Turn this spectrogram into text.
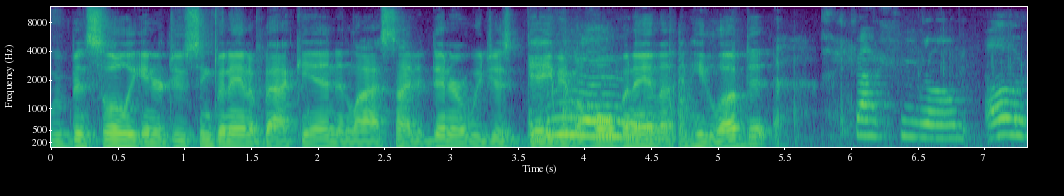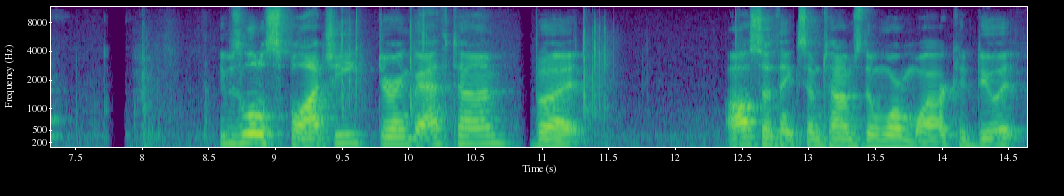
we've been slowly introducing banana back in, and last night at dinner we just gave him a whole banana, and he loved it. He was a little splotchy during bath time, but I also think sometimes the warm water could do it.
